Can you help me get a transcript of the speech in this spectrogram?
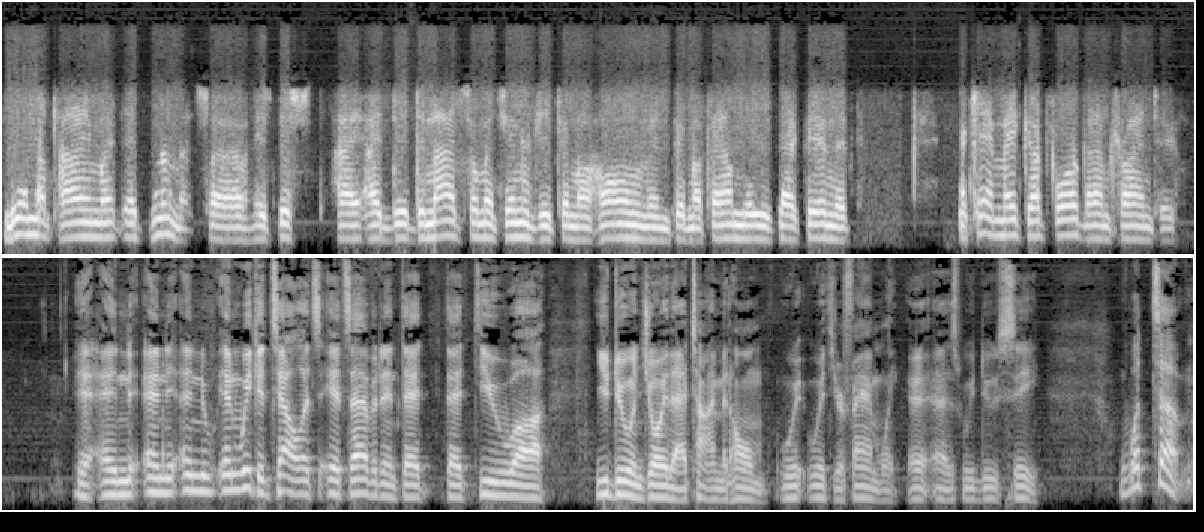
than my time at, at tournaments. Uh, it's just I, I did, denied so much energy to my home and to my family back then that I can't make up for it, but I'm trying to. Yeah, and and and and we could tell it's it's evident that that you uh, you do enjoy that time at home with, with your family, as we do see. What? Um,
